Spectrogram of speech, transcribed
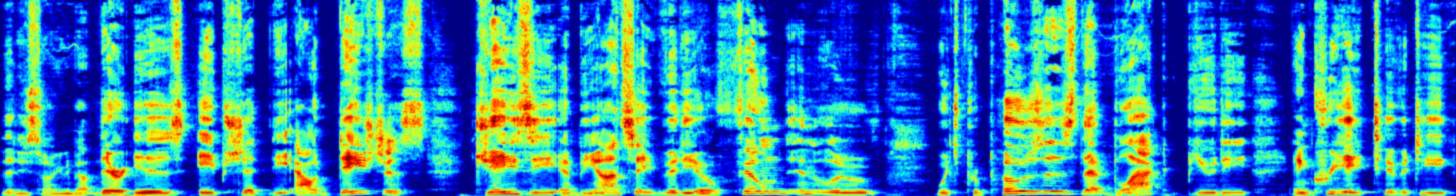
that he's talking about, there is Apeshit, the audacious Jay Z and Beyonce video filmed in the Louvre, which proposes that black beauty and creativity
